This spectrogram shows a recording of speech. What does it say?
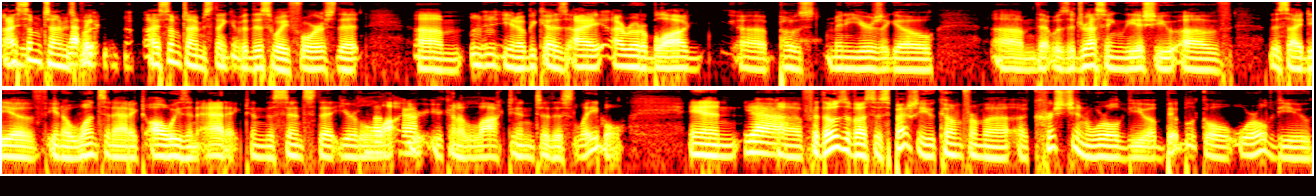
I, I sometimes put, I sometimes think of it this way, Forrest, that um, mm-hmm. you know because I I wrote a blog uh, post many years ago um, that was addressing the issue of this idea of you know once an addict always an addict in the sense that you're lo- you're, you're kind of locked into this label and yeah. Uh, for those of us especially who come from a, a, christian worldview a biblical worldview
